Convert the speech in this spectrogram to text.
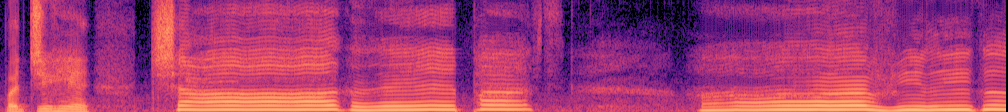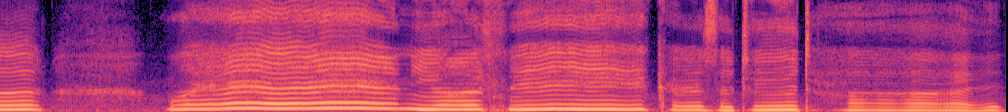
But you hear chocolate pots are really good when your sneakers are too tight.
